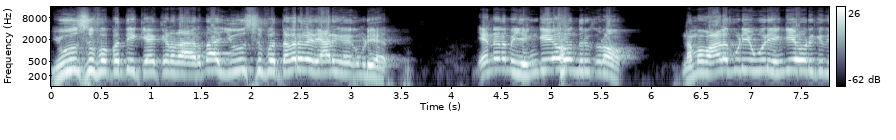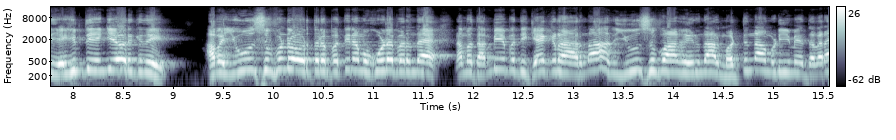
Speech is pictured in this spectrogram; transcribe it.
யூசுஃபை பத்தி கேட்கறதா இருந்தா யூசுஃபை தவிர வேற யாரும் கேட்க முடியாது. ஏன்னா நம்ம எங்கேயோ வந்திருக்கிறோம். நம்ம வாழக்கூடிய ஊர் எங்கேயோ இருக்குது எகிப்து எங்கேயோ இருக்குது. அவ யூசுஃப்ன்ற ஒருத்தரை பத்தி நம்ம கூட பிறந்த நம்ம தம்பியை பத்தி கேட்கறதா இருந்தா அது யூசுஃபாக இருந்தால் மட்டும்தான் முடியுமே தவிர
